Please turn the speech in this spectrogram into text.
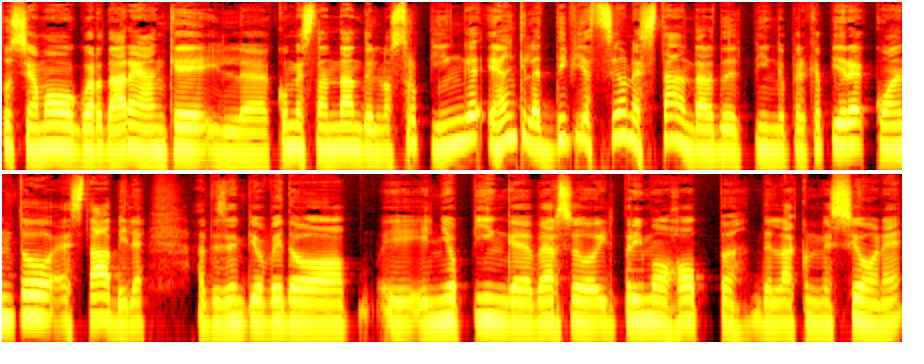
possiamo guardare anche il, come sta andando il nostro ping e anche la deviazione standard del ping per capire quanto è stabile. Ad esempio, vedo il mio ping verso il primo hop della connessione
